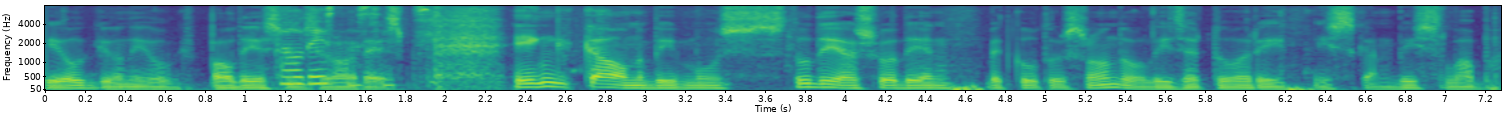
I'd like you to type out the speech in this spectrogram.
ilgi un ilgi. Paldies, Paldies jums vēlreiz. Inga Kalna bija mūsu studijā šodien, bet kultūras rondo līdz ar to arī izskan visu labu.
